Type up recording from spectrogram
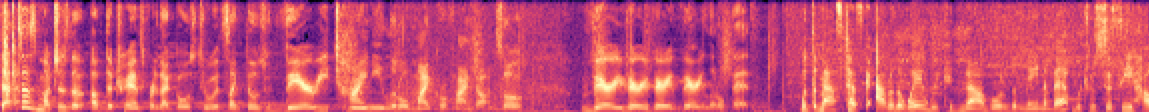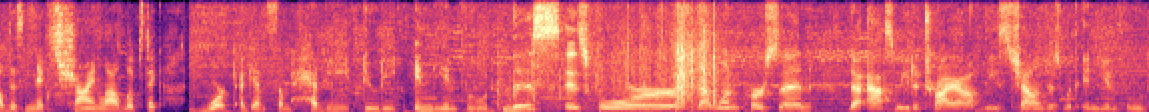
That's as much as the, of the transfer that goes through. It's like those very tiny little microfine dots. So very, very, very, very little bit. With the mask test out of the way, we could now go to the main event, which was to see how this NYX Shine Loud lipstick worked against some heavy duty Indian food. This is for that one person that asked me to try out these challenges with Indian food.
